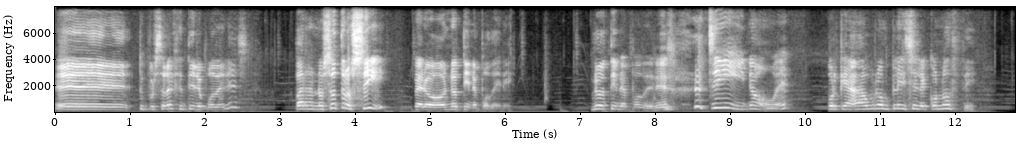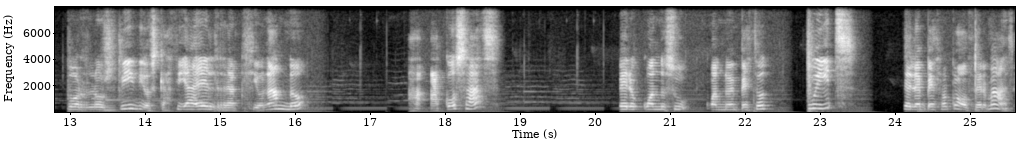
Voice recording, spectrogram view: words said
Eh, ¿Tu personaje tiene poderes? Para nosotros sí, pero no tiene poderes. No tiene poderes. sí no, ¿eh? Porque a Auronplay se le conoce por los vídeos que hacía él reaccionando a, a cosas. Pero cuando su cuando empezó Twitch, se le empezó a conocer más.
